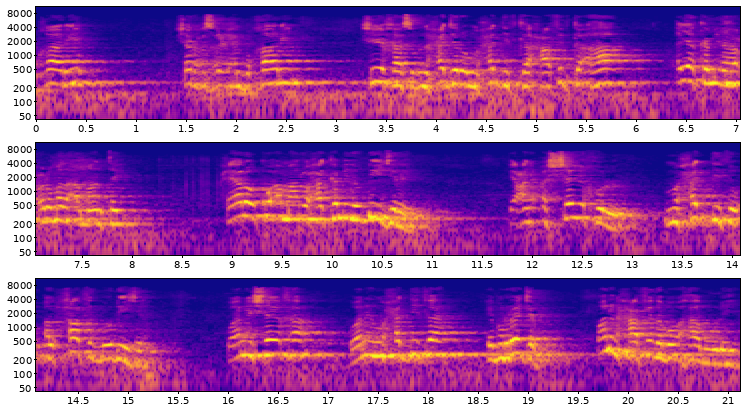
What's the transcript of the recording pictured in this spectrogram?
buaari sharxu saxiix albukhaari sheikhaas ibn xajar oo muxadidka xaafidka ahaa ayaa ka mid ahaa culammada ammaantay waxyaalaha ku ammaan waxaa ka mid u dhihi jiray yani ashaykhu lmuxadiu alxaafid buu dhihi jiray. Waa nin sheekha waa nin muxaditha ibn rajab waa nin xaafida buu ahaa buu leeyahy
